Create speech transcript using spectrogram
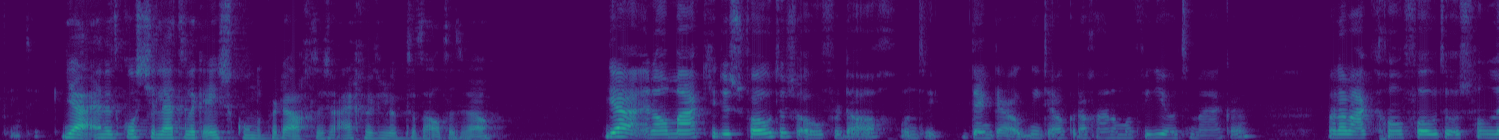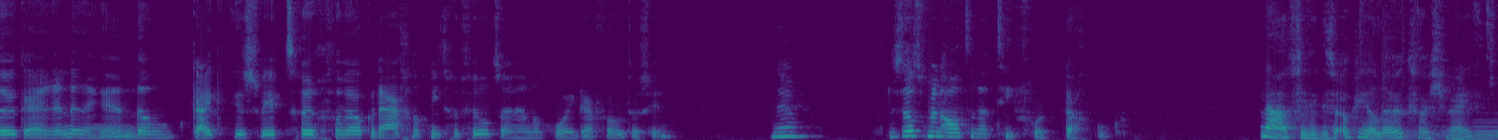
vind ik. ja, en het kost je letterlijk één seconde per dag. Dus eigenlijk lukt dat altijd wel. Ja, en al maak je dus foto's overdag, want ik denk daar ook niet elke dag aan om een video te maken. Maar dan maak ik gewoon foto's van leuke herinneringen. En dan kijk ik eens weer terug van welke dagen nog niet gevuld zijn. En dan gooi ik daar foto's in. Ja. Dus dat is mijn alternatief voor het dagboek. Nou, dat vind ik dus ook heel leuk, zoals je weet.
